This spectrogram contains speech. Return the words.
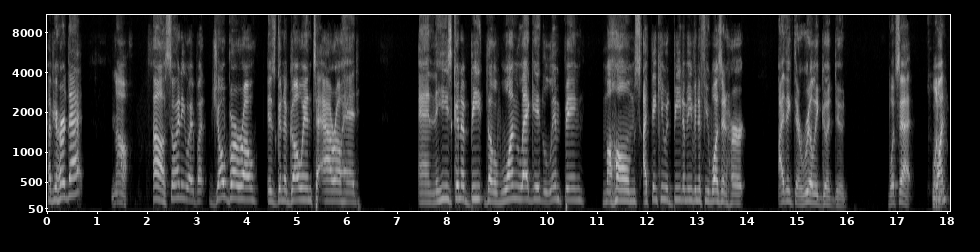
Have you heard that? No. Oh, so anyway, but Joe Burrow is gonna go into Arrowhead, and he's gonna beat the one-legged, limping Mahomes. I think he would beat him even if he wasn't hurt. I think they're really good, dude. What's that? One?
